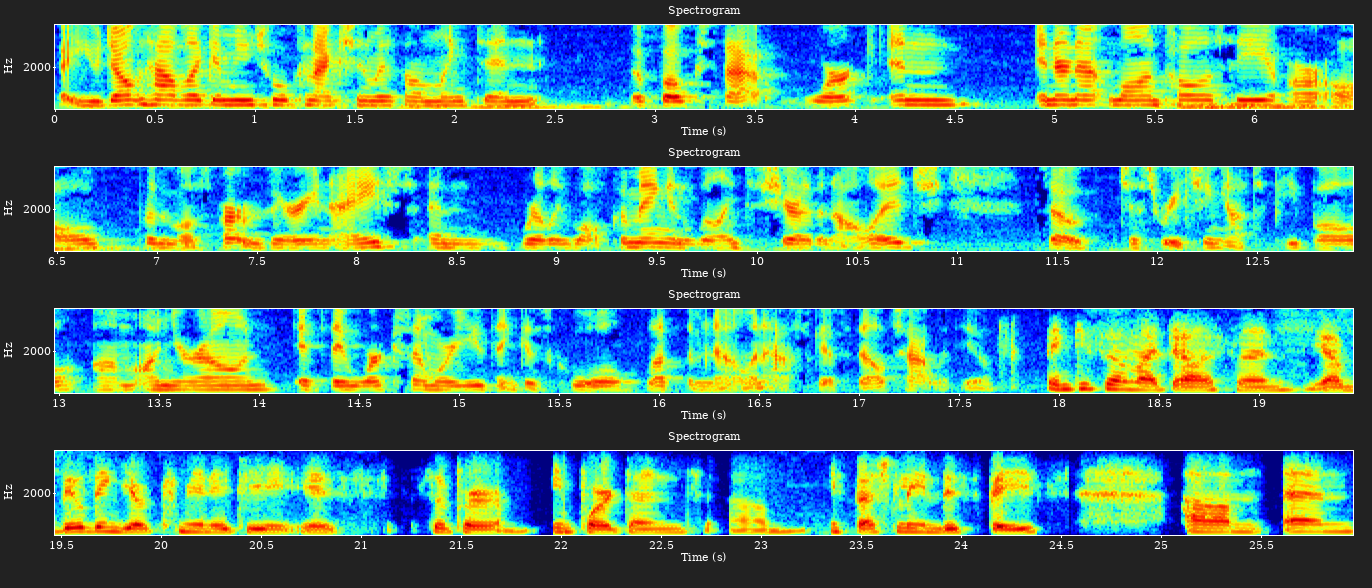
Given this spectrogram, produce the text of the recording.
that you don't have like a mutual connection with on LinkedIn, the folks that work in internet law and policy are all, for the most part, very nice and really welcoming and willing to share the knowledge. So just reaching out to people um, on your own. If they work somewhere you think is cool, let them know and ask if they'll chat with you. Thank you so much, Allyson. Yeah, building your community is super important, um, especially in this space. Um, and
